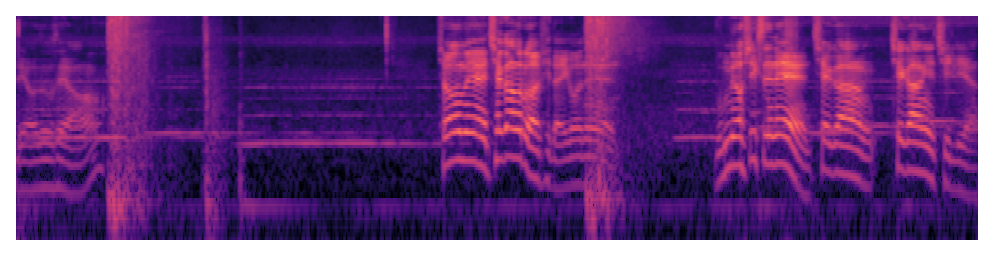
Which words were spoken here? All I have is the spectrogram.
네 어서오세요. 처음에 최강으로 갑시다. 이거는 문명 6는 최강 최강의 진리야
